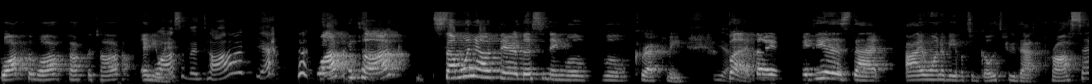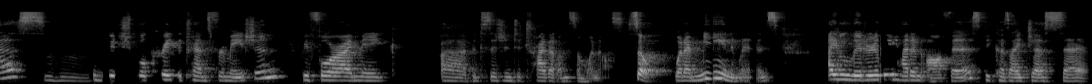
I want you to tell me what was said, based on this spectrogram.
Walk the walk, talk the talk. Anyway, walk the talk. Yeah, walk the talk. Someone out there listening will will correct me. Yeah. But the idea is that I want to be able to go through that process, mm-hmm. which will create the transformation before I make uh, the decision to try that on someone else. So what I mean is, I literally had an office because I just said,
